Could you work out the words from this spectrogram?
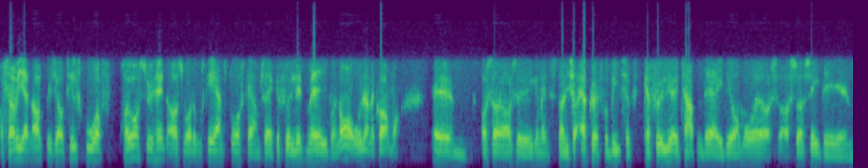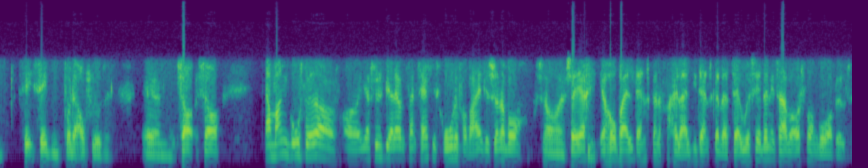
og så vil jeg nok, hvis jeg var tilskuer, prøve at søge hen også, hvor der måske er en stor skærm, så jeg kan følge lidt med i, hvornår rytterne kommer. Øh, og så også, ikke mindst, når de så er kørt forbi, så kan følge etappen der i det område, og, og så se, det, øh, se, se den på det afsluttet. Øh, så, så der er mange gode steder, og jeg synes, vi har lavet en fantastisk rute fra Vejle til Sønderborg. Så, så jeg, jeg håber, alle danskerne, eller alle de danskere, der tager ud og ser den etape, også får en god oplevelse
